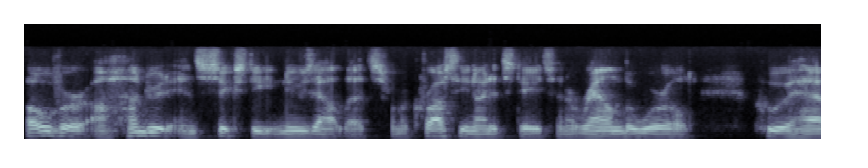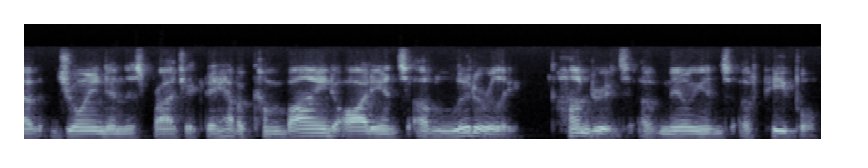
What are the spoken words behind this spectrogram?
over 160 news outlets from across the United States and around the world who have joined in this project. They have a combined audience of literally hundreds of millions of people.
